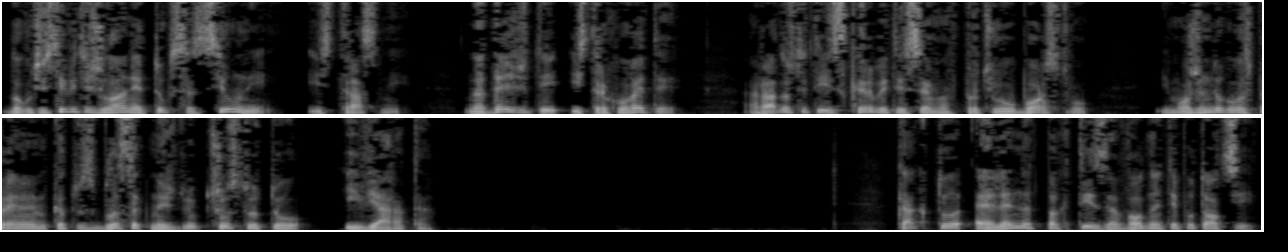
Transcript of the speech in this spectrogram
Благочестивите желания тук са силни и страстни, надеждите и страховете, радостите и скърбите са в противоборство и можем да го възприемем като сблъсък между чувството и вярата. Както еленът пъхти за водните потоци,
